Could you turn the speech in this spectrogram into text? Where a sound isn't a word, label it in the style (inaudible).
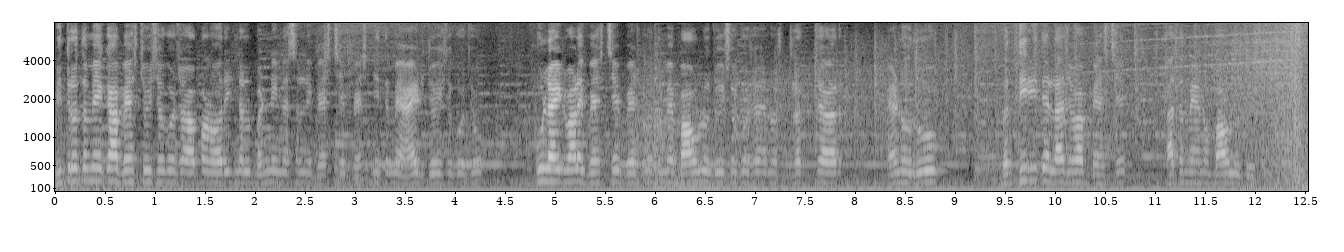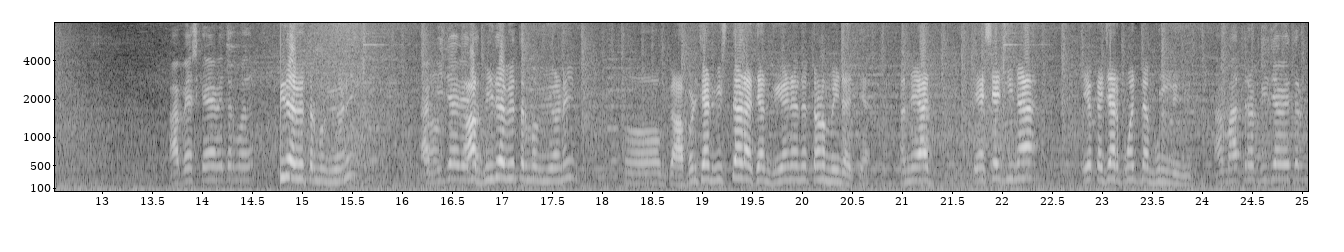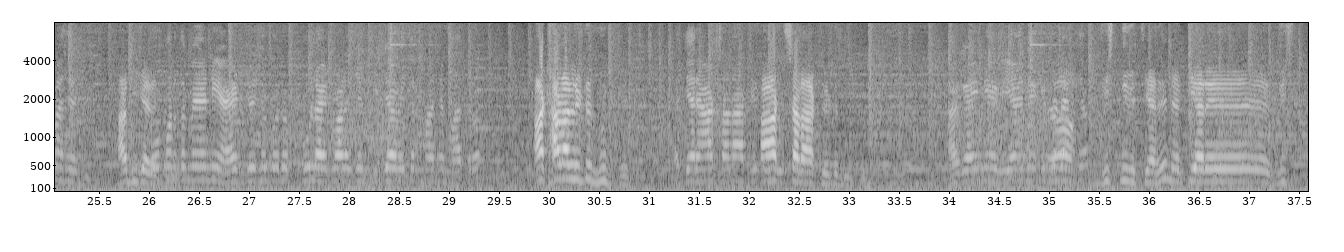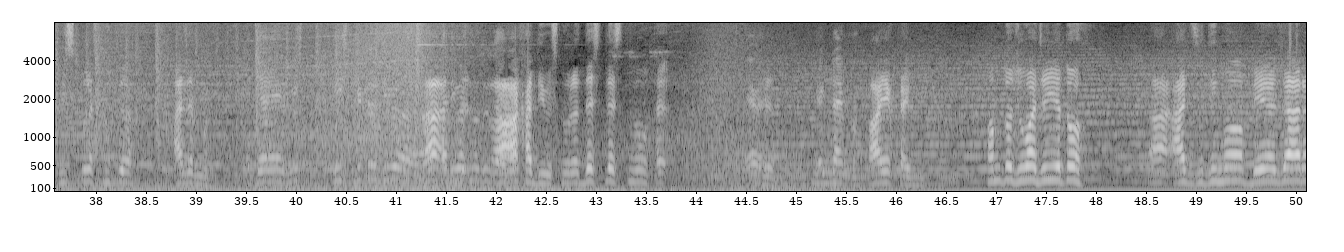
મિત્રો તમે એક આ ભેંસ જોઈ શકો છો. આ પણ ઓરિજિનલ બંને નસલની ભેંસ છે. ભેંસની તમે હાઇટ જોઈ શકો છો. ફૂલ હાઇટવાળી ભેંસ છે. ભેંસનું તમે બાવલું જોઈ શકો છો. એનો સ્ટ્રક્ચર એનું રૂપ બધી રીતે લાજવાબ ભેંસ છે. આ તમે એનું બાવલો જોઈ શકો છો. આ ભેંસ કયા વેતરમાં બીજા વેતરમાં વિવાણી આ બીજા આ બીજા વેતરમાં વિવાણી ગાભણ ચાર વીસ દાડા થયા વિયાણે ત્રણ મહિના થયા અને આ એસએજીના એક હજાર પાંચના ભૂલ લીધી આ માત્ર બીજા વેતરમાં છે આ બીજા પણ તમે એની હાઇટ જોઈ શકો છો. ફૂલ હાઇટવાળી છે બીજા વેતરમાં છે માત્ર. આઠ સાડા લીટર દૂધ છે. અત્યારે આઠ સાડા આઠ આઠ સાડા આઠ લીટર દૂધ છે. આ ગાયને વિયાને કેટલો ટાઈમ થયો વીસ દિવસ થયા છે ને અત્યારે વીસ વીસ પ્લસ દૂધ હાજરમાં. અત્યારે વીસ વીસ લીટર દિવસ આ આખા દિવસનું દૂધ આખા દિવસનું એટલે દસ દસનું થાય. એક ટાઈમમાં. હા એક ટાઈમ આમ તો જોવા જઈએ તો આજ સુધીમાં બે હજાર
